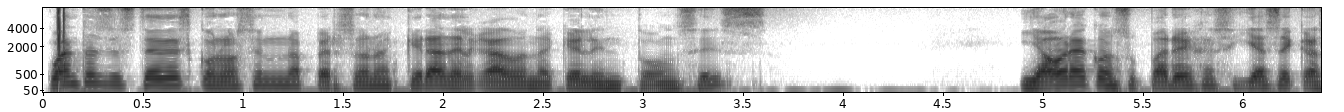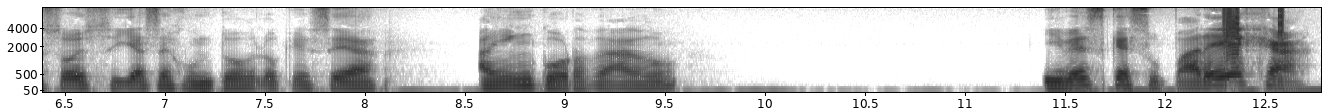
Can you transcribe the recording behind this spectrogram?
¿cuántos de ustedes conocen una persona que era delgado en aquel entonces? Y ahora con su pareja, si ya se casó, si ya se juntó, lo que sea, ha engordado. Y ves que su pareja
